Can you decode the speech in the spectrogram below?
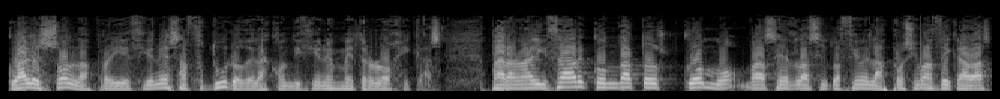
cuáles son las proyecciones a futuro de las condiciones meteorológicas. Para analizar con datos cómo va a ser la situación en las próximas décadas,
